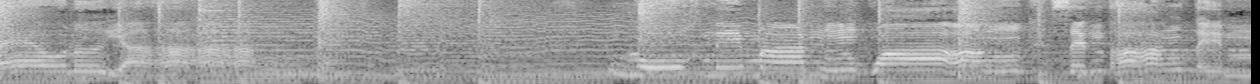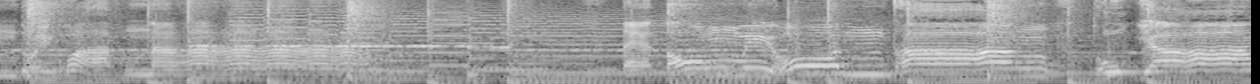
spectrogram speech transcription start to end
แล้วหรือยังโลกนี้มันกว้าง เส้นทางเต็มด้วยขวากน้ำ แต่ต้องมีหนทาง ทุกอย่าง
